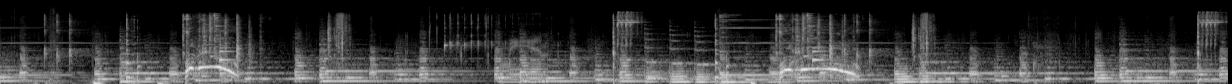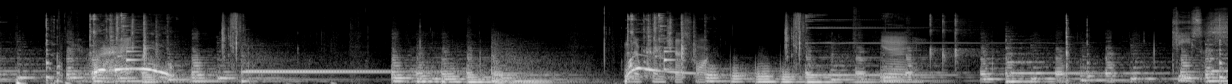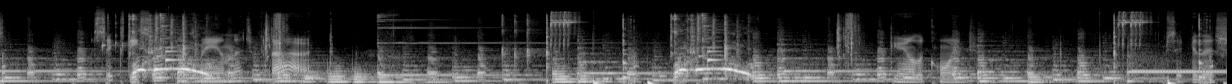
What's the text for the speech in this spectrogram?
The princess one. Yeah. Jesus. 60 seconds, man. That's a. Give me all the coins. I'm sick of this.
